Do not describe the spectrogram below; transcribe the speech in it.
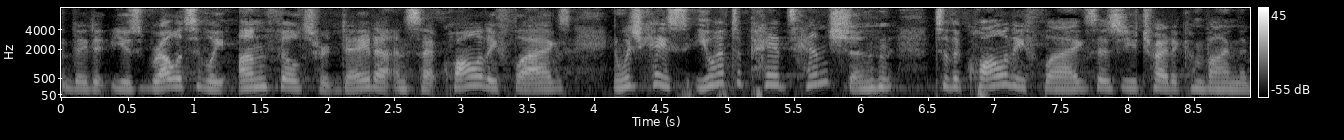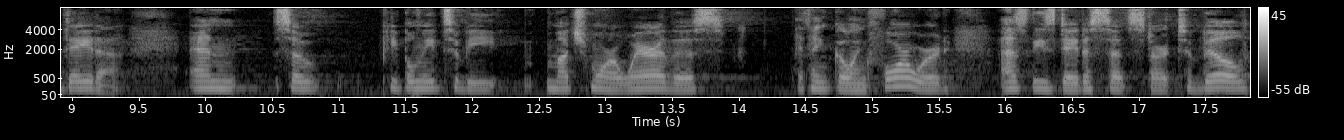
they use relatively unfiltered data and set quality flags, in which case you have to pay attention to the quality flags as you try to combine the data. And so people need to be much more aware of this, I think, going forward as these data sets start to build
